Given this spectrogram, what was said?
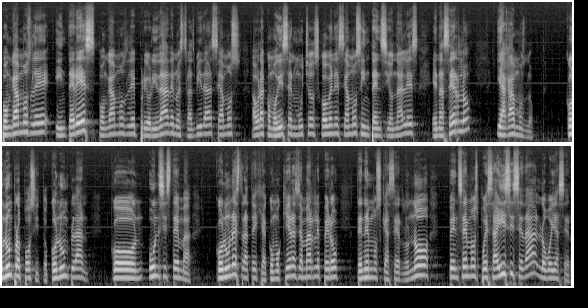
pongámosle interés, pongámosle prioridad en nuestras vidas, seamos, ahora como dicen muchos jóvenes, seamos intencionales en hacerlo y hagámoslo, con un propósito, con un plan, con un sistema, con una estrategia, como quieras llamarle, pero tenemos que hacerlo. No pensemos, pues ahí si se da, lo voy a hacer.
